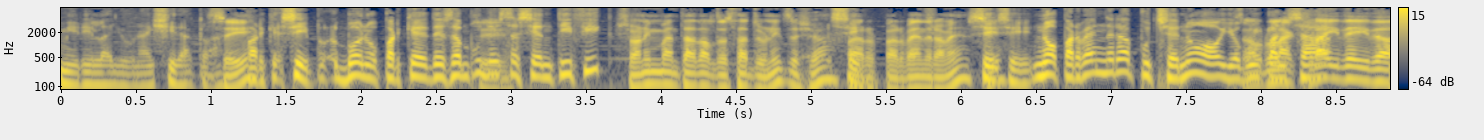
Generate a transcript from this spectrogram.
miri la lluna, així de clar. Sí? Perquè, sí, bueno, perquè des d'un punt Sí. de vista científic... S'ho han inventat als Estats Units, això? Sí. Per, per vendre més? Sí, sí. No, per vendre potser no, jo És vull el Black pensar... Friday de,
